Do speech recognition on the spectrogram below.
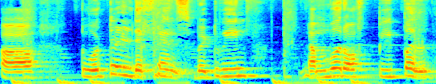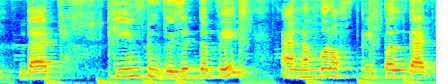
a total difference between number of people that came to visit the page and number of people that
